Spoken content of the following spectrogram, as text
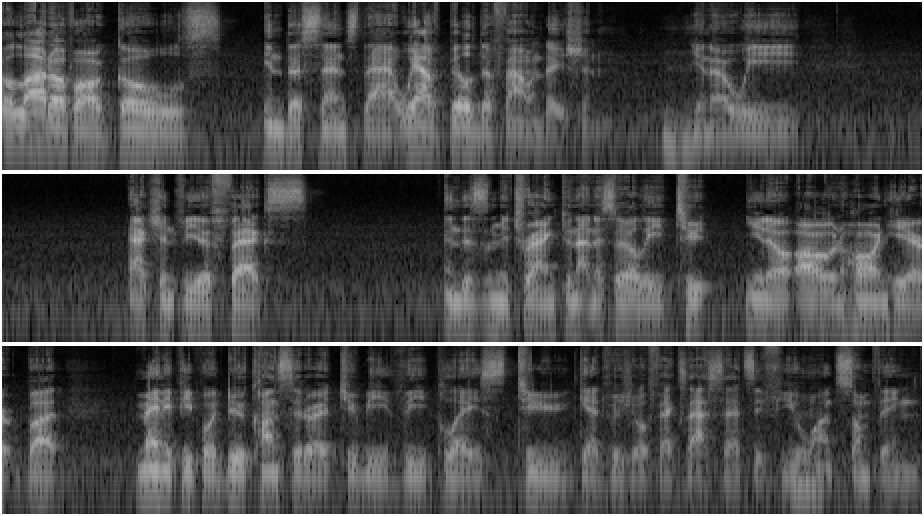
a lot of our goals in the sense that we have built the foundation. Mm-hmm. You know, we action VFX, and this is me trying to not necessarily toot, you know, our own horn here, but many people do consider it to be the place to get visual effects assets if you mm-hmm. want something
